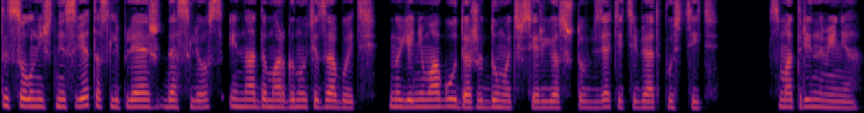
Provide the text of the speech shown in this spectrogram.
«Ты солнечный свет ослепляешь до слез, и надо моргнуть и забыть, но я не могу даже думать всерьез, чтобы взять и тебя отпустить. Смотри на меня,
